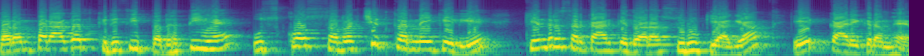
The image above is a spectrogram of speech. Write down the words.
परंपरागत कृषि पद्धति है, उसको संरक्षित करने के लिए केंद्र सरकार के द्वारा शुरू किया गया एक कार्यक्रम है।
